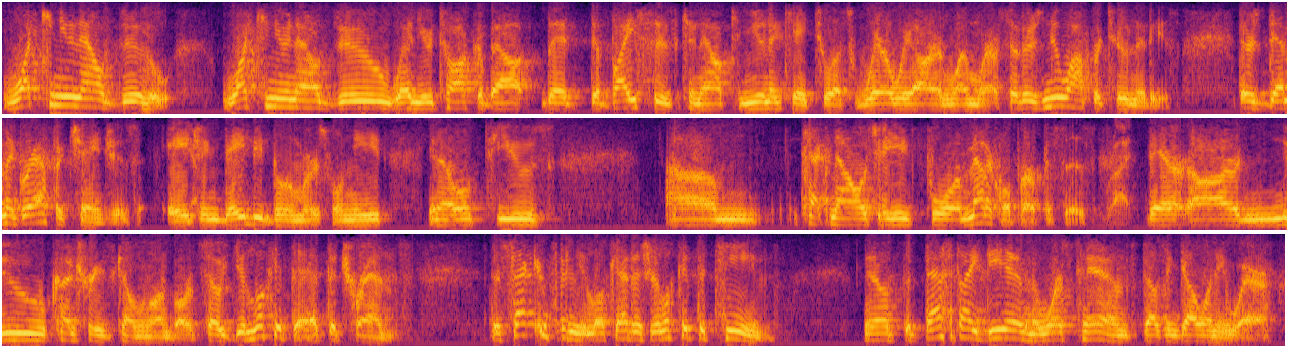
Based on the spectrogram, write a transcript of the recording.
what can you now do? What can you now do when you talk about that devices can now communicate to us where we are and when we're? So there's new opportunities. There's demographic changes. Aging baby boomers will need, you know, to use um, technology for medical purposes. Right. There are new countries coming on board. So you look at the, at the trends. The second thing you look at is you look at the team. You know, the best idea in the worst hands doesn't go anywhere.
